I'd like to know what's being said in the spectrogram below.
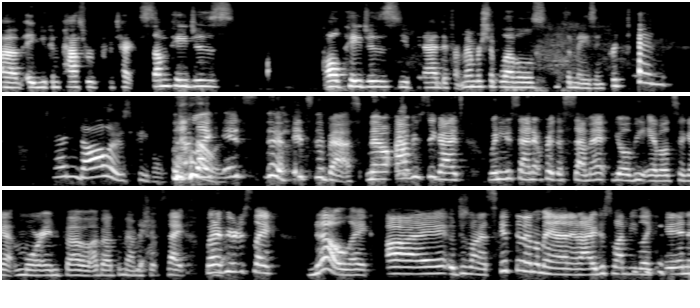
Um, you can password protect some pages, all pages. You can add different membership levels. It's amazing for 10 ten dollars, people. like $10. it's the it's the best. Now, obviously, guys, when you sign up for the summit, you'll be able to get more info about the membership site. But if you're just like, no, like I just want to skip the middleman and I just want to be like in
